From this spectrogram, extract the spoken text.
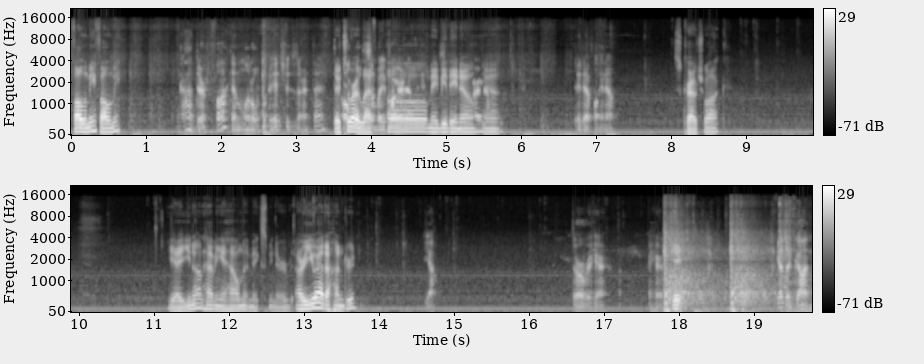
Follow me. Follow me. God, they're fucking little bitches, aren't they? They're to oh, our left. Oh, maybe they know. Yeah. They definitely know. It's crouch walk. Yeah, you not having a helmet makes me nervous. Are you at 100? Yeah. They're over here. I hear them. Get, Get the gun.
